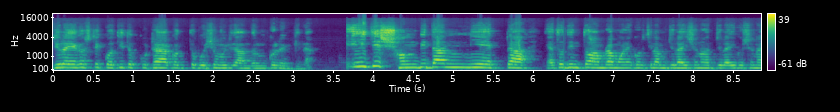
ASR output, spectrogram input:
জুলাই আগস্টে কথিত কুঠা কথিত বৈষম্য আন্দোলন করলেন কিনা? এই যে সংবিধান নিয়ে একটা এতদিন তো আমরা মনে করছিলাম জুলাই সনদ, জুলাই ঘোষণা,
